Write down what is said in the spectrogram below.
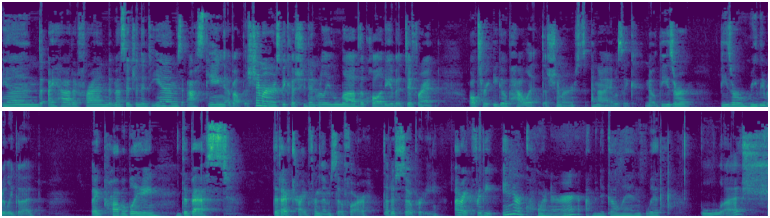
And I had a friend message in the DMs asking about the shimmers because she didn't really love the quality of a different alter ego palette, the shimmers. And I was like, no, these are, these are really, really good. Like probably the best that I've tried from them so far. That is so pretty. All right, for the inner corner, I'm gonna go in with Blush.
